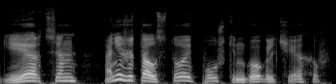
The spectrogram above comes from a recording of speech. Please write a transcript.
Герцен, они же Толстой, Пушкин, Гоголь, Чехов.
